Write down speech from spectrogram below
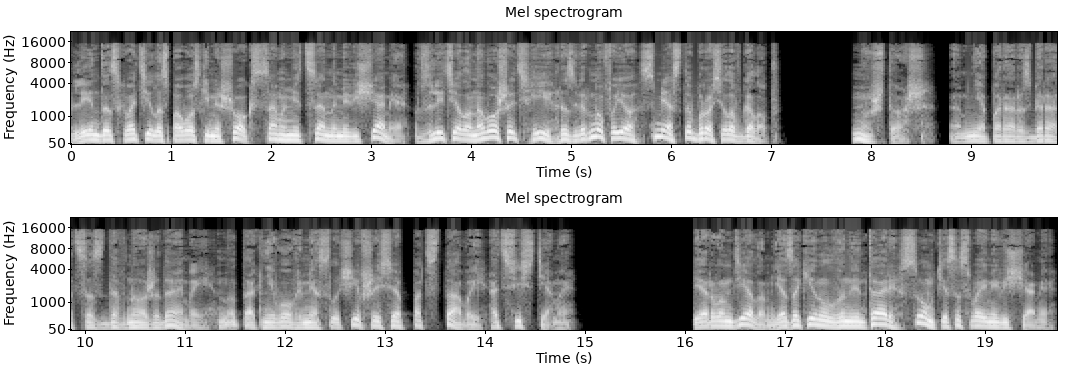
Линда схватила с повозки мешок с самыми ценными вещами, взлетела на лошадь и, развернув ее, с места бросила в галоп. Ну что ж, а мне пора разбираться с давно ожидаемой, но так не вовремя случившейся подставой от системы. Первым делом я закинул в инвентарь сумки со своими вещами,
